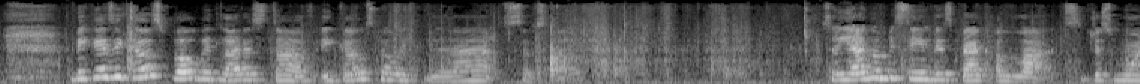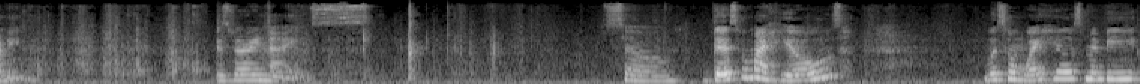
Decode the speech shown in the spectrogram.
because it goes well with a lot of stuff. It goes well with lots of stuff. So y'all gonna be seeing this bag a lot. Just warning. It's very nice. So this with my heels. With some white heels maybe.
